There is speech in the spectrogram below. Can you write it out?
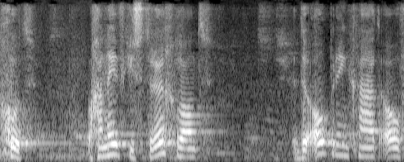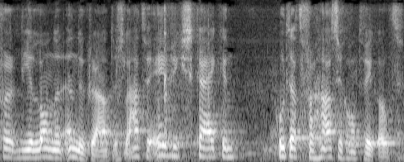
Goed. We gaan eventjes terug, want de opening gaat over die London Underground. Dus laten we eventjes kijken hoe dat verhaal zich ontwikkelt.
